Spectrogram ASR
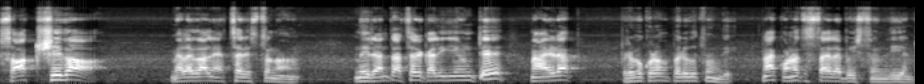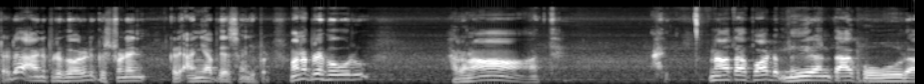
సాక్షిగా మెలగాలని హెచ్చరిస్తున్నాను. మీరంతా హెచ్చరి కలిగి ఉంటే నా ఎడ ప్రభు కృప పెరుగుతుంది. నాకు ఉన్నత స్థాయి లభిస్తుంది అంటాడు. ఆయన ప్రభు ఎవరు కృష్ణుడని ఇక్కడ అన్యాపదేశంగా చెప్పాడు. మన ప్రభు ఎవరు? హరనాథ్. అది నాతో పాటు మీరంతా కూడా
